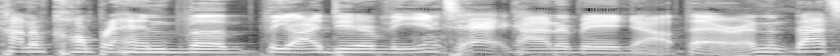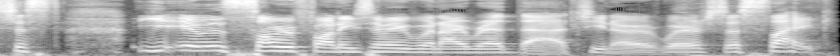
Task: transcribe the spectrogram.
kind of comprehend the the idea of the internet kind of being out there. And that's just it was so funny to me when I read that, you know, where it's just like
